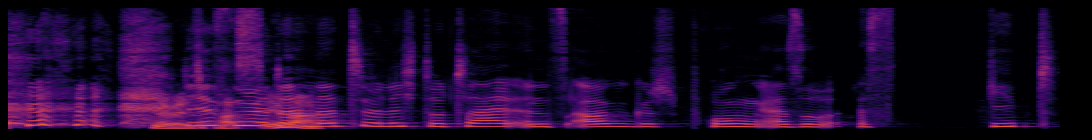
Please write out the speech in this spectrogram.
ja, die ist mir dann natürlich total ins Auge gesprungen. Also es gibt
